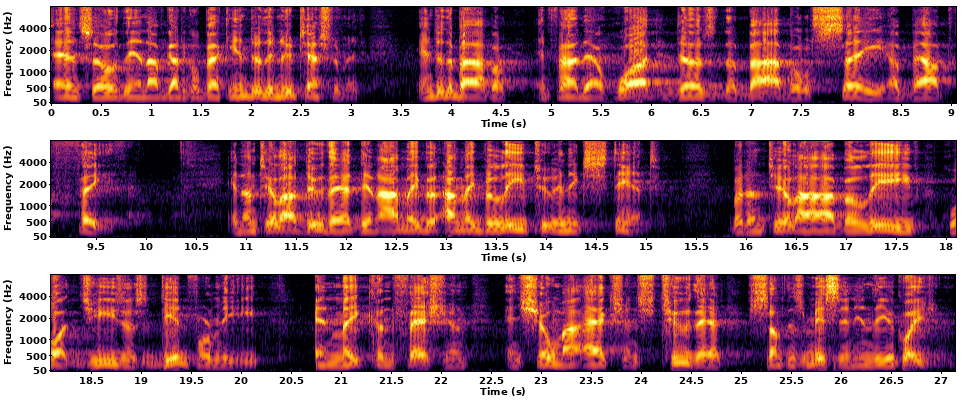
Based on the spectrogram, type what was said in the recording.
And so then I've got to go back into the New Testament, into the Bible, and find out what does the Bible say about faith. And until I do that, then I may, be, I may believe to an extent. But until I believe what Jesus did for me and make confession and show my actions to that, something's missing in the equation.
